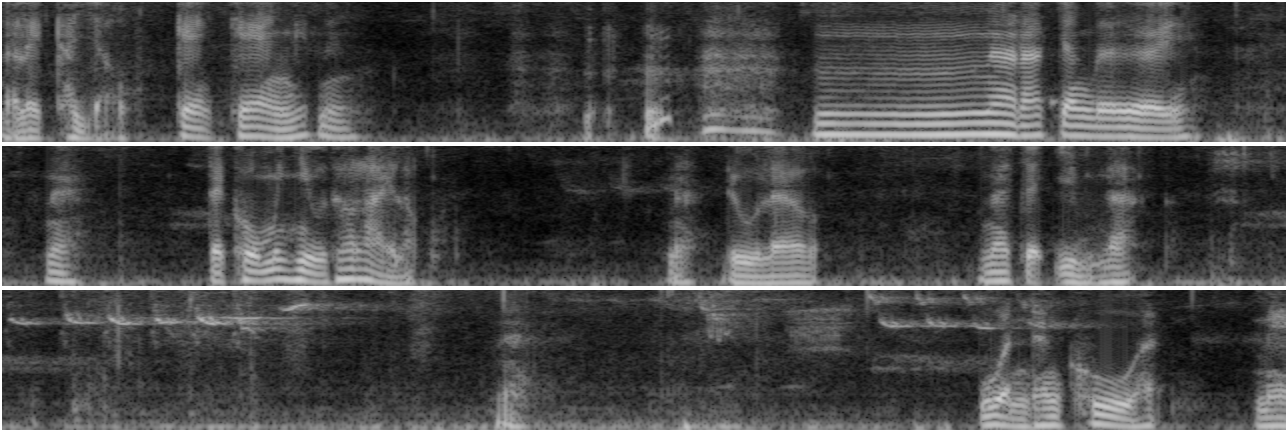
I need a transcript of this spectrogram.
เดี๋ยวนาเขย่าแกล้งแกล้งนิดนึงน่ารักจังเลยนะแต่คงไม่หิวเท่าไหร่หรอกนะดูแล้วน่าจะอิ่มละนะอ้วนทั้งคู่ฮะแม่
